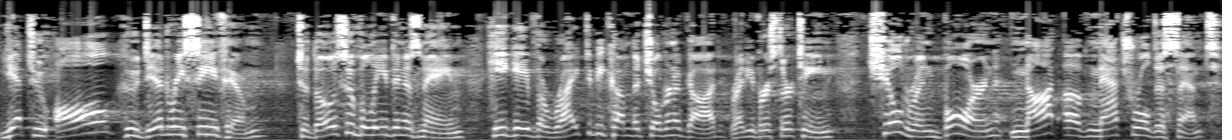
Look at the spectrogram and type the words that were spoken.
Yet to all who did receive him, to those who believed in his name, he gave the right to become the children of God. Ready, verse 13. Children born not of natural descent,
